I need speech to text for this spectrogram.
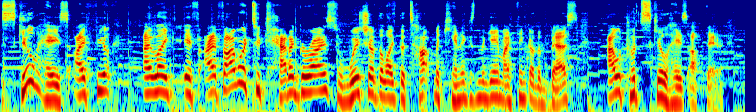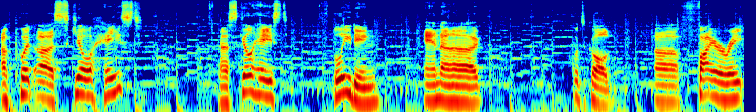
skill haste, I feel I like if if I were to categorize which of the like the top mechanics in the game I think are the best, I would put skill haste up there. I'll put uh, skill haste, uh, skill haste, bleeding, and uh, what's it called? Uh, fire rate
